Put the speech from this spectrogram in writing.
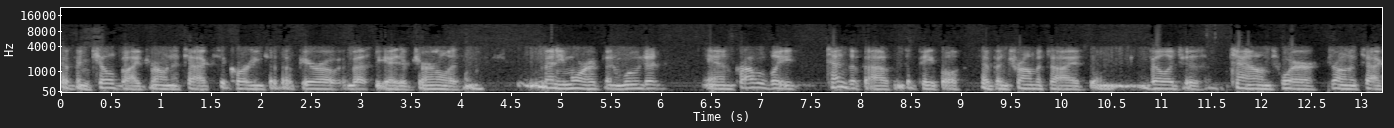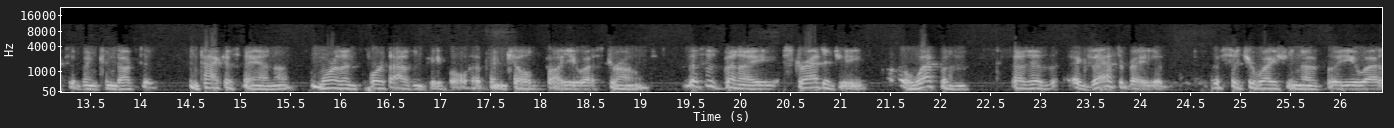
have been killed by drone attacks, according to the Bureau of Investigative Journalism. Many more have been wounded, and probably tens of thousands of people have been traumatized in villages and towns where drone attacks have been conducted. In Pakistan, uh, more than 4,000 people have been killed by U.S. drones. This has been a strategy, a weapon that has exacerbated the situation of the U.S.,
